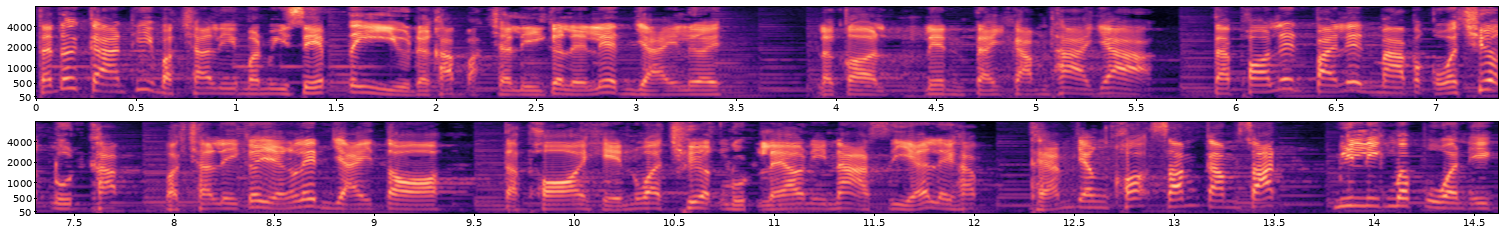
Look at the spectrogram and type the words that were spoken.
แต่ด้วยการที่บักชาลีมันมีเซฟตี้อยู่นะครับ บักชาลีก็เลยเล่นใหญ่เลย แล้วก็เล่นกายกรรมท่ายาก แต่พอเล่นไปเล่นมาปรากฏว่าเชือกหลุดครับ บักชาลีก็ยังเล่นใหญ่ต่อ แต่พอเห็นว่าเชือกหลุดแล้วนี่น่าเสียเลยครับ แถมยังเคาะซ้ำกำซัด มีลิงมาป่วนอีก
